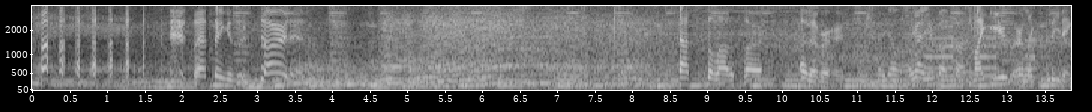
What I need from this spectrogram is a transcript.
that thing is retarded. That's the loudest car I've ever heard. I know, I got earbuds on. My ears are like bleeding.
